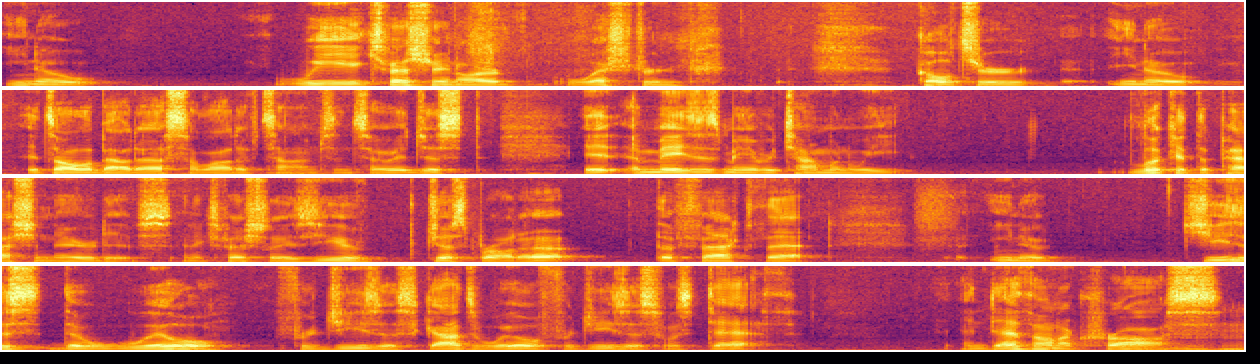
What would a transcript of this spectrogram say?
you know we especially in our Western culture, you know, it's all about us a lot of times, and so it just it amazes me every time when we look at the passion narratives, and especially as you have just brought up the fact that you know Jesus, the will for Jesus, God's will for Jesus was death, and death on a cross, mm-hmm.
